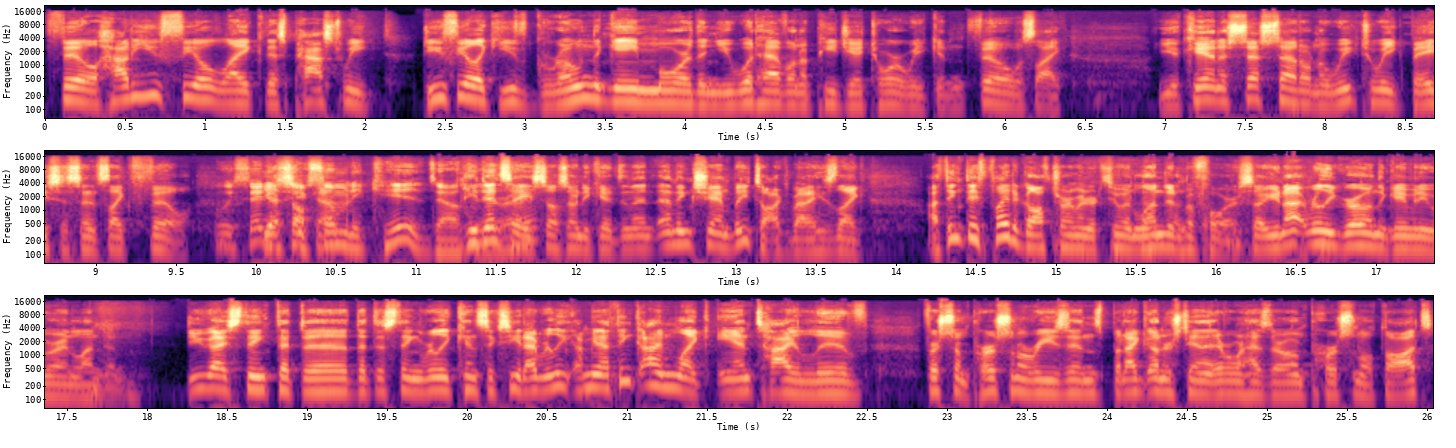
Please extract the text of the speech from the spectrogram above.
Phil, how do you feel like this past week? Do you feel like you've grown the game more than you would have on a PGA Tour week? And Phil was like, you can't assess that on a week to week basis. And it's like, Phil. Well, he said yes, he saw so many kids out there. He there. did say he saw so many kids. And then I think Chamblee talked about it. He's like, I think they've played a golf tournament or two in London before. So you're not really growing the game anywhere in London. Do you guys think that the that this thing really can succeed? I really, I mean, I think I'm like anti LIV for some personal reasons, but I understand that everyone has their own personal thoughts.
